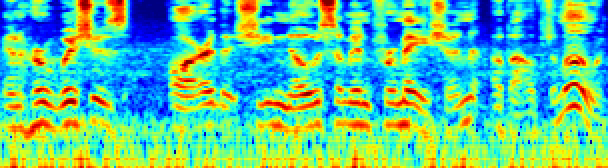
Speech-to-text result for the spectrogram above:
and her wishes are that she knows some information about the moon.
